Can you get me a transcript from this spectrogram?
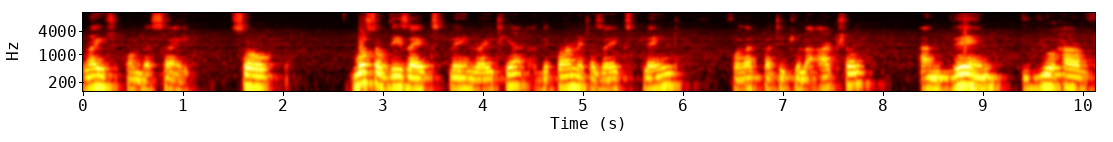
right on the side. So most of these I explained right here, the parameters I explained, for that particular action. And then you have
